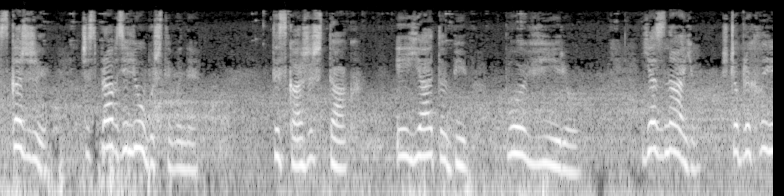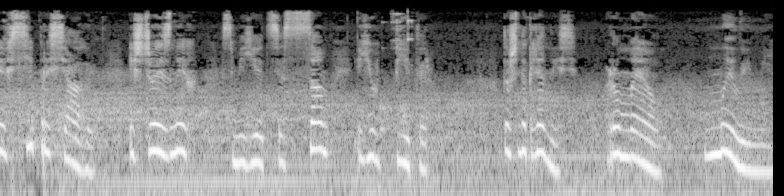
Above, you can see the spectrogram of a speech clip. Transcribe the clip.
Скажи, чи справді любиш ти мене? Ти скажеш так, і я тобі повірю. Я знаю, що брехливі всі присяги, і що із них сміється сам Юпітер. Тож не клянись, Ромео, милий мій.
